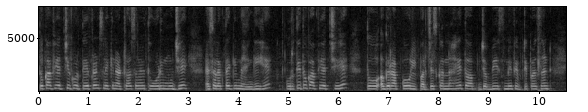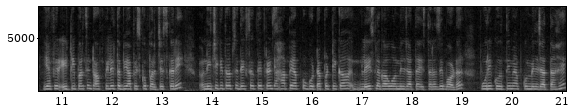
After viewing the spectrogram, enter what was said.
तो काफ़ी अच्छी कुर्ती है फ्रेंड्स, लेकिन अठारह सौ में थोड़ी मुझे ऐसा लगता है कि महँगी है। कुर्ती तो काफ़ी अच्छी है तो अगर आपको परचेस करना है तो आप जब भी इसमें फिफ्टी परसेंट या फिर एटी परसेंट ऑफ़ मिले, तभी आप इसको परचेस करें। नीचे की तरफ़ से देख सकते हैं फ्रेंड्स यहाँ पे आपको गोटा पट्टी का लेस लगा हुआ मिल जाता है, इस तरह से बॉर्डर पूरी कुर्ती में आपको मिल जाता है।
